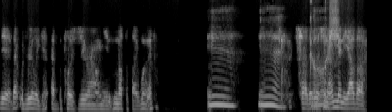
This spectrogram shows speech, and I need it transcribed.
yeah that would really have the police zeroing you. Not that they weren't. Yeah, yeah. So there Gosh. was you know many other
